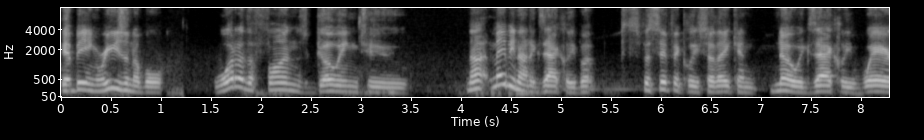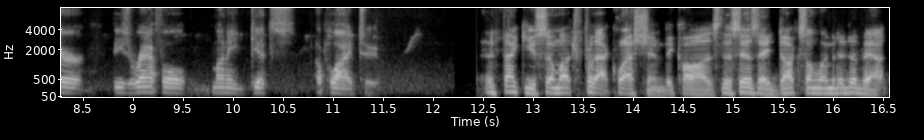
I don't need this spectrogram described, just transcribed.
it being reasonable. What are the funds going to? Not maybe not exactly, but specifically so they can know exactly where these raffle money gets applied to. Thank you so much for that question because this is a Ducks Unlimited event,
